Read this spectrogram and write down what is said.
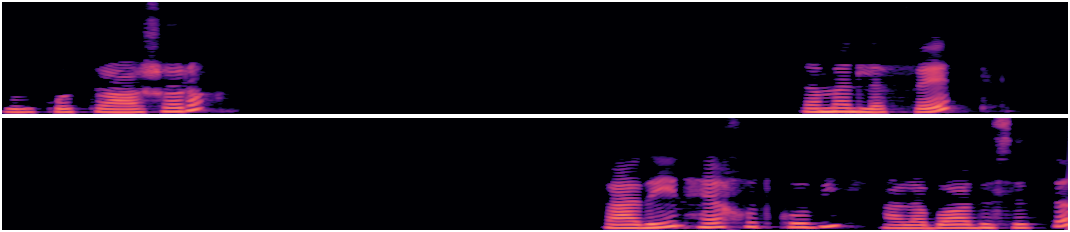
والقطر عشرة تمن لفات بعدين هاخد copy على بعد ستة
